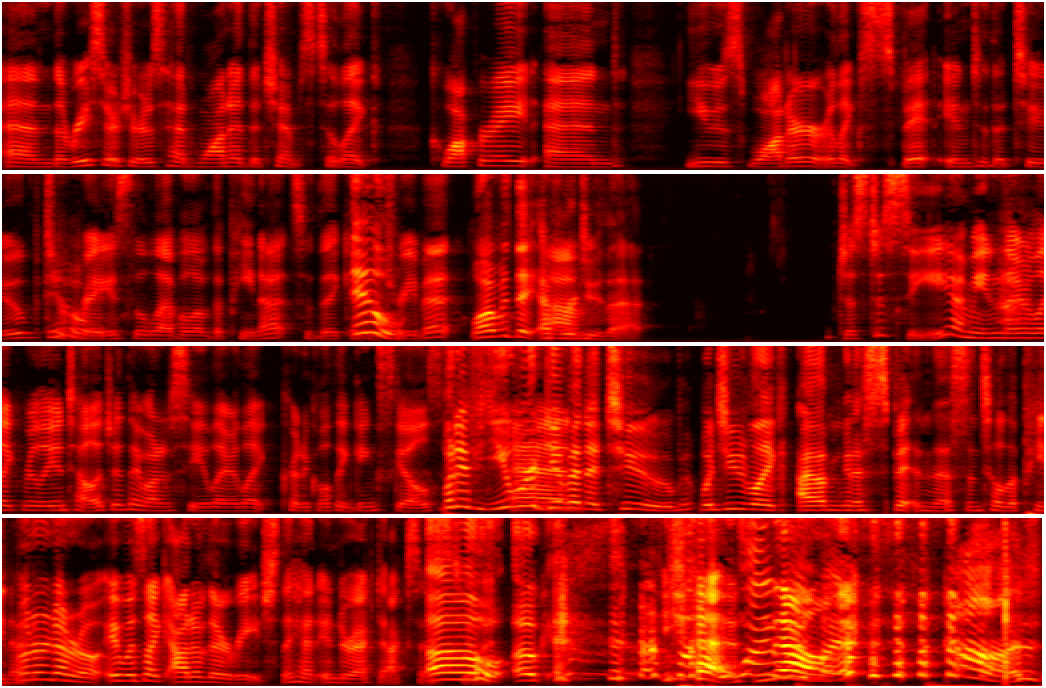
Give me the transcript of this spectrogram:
and the researchers had wanted the chimps to like cooperate and use water or like spit into the tube to Ew. raise the level of the peanut so they could Ew. retrieve it why would they ever Um, do that just to see. I mean, they're like really intelligent. They wanted to see their like critical thinking skills. But if you were And- given a tube, would you like? I'm gonna spit in this until the peanut. no, no, no, no. It was like out of their reach. They had indirect access. to Oh, okay. yes, no. God,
